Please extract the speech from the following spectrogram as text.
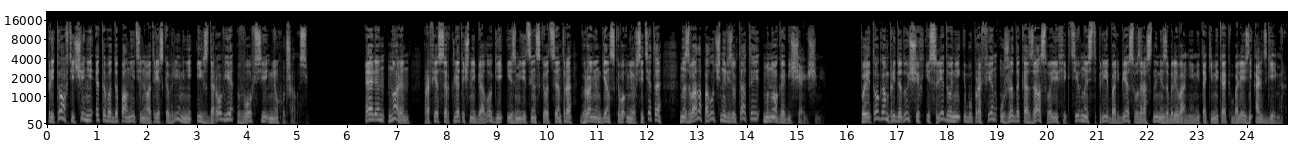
Притом в течение этого дополнительного отрезка времени их здоровье вовсе не ухудшалось. Эллен Нолен, профессор клеточной биологии из медицинского центра Гронингенского университета, назвала полученные результаты многообещающими. По итогам предыдущих исследований ибупрофен уже доказал свою эффективность при борьбе с возрастными заболеваниями, такими как болезнь Альцгеймера.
